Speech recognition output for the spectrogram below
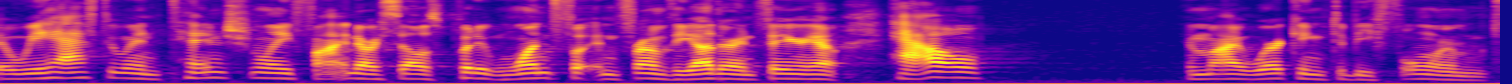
that we have to intentionally find ourselves putting one foot in front of the other and figuring out how am I working to be formed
